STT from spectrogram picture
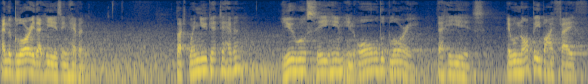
and the glory that he is in heaven. But when you get to heaven, you will see him in all the glory that he is. It will not be by faith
